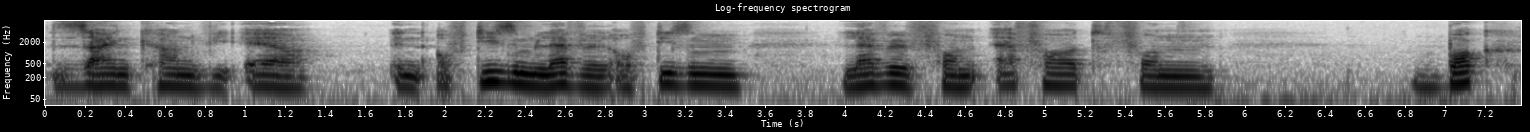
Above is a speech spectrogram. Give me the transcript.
sein kann wie er. In, auf diesem Level, auf diesem Level von Effort, von Bock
